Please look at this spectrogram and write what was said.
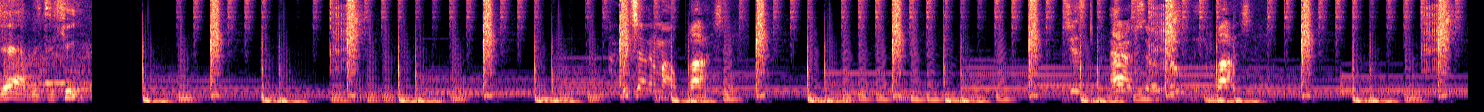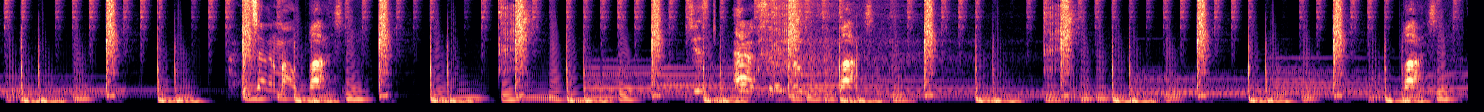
Jab is the key. We talking about boxing. Just absolutely boxing. We talking about boxing. Just absolutely boxing. Boxing.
